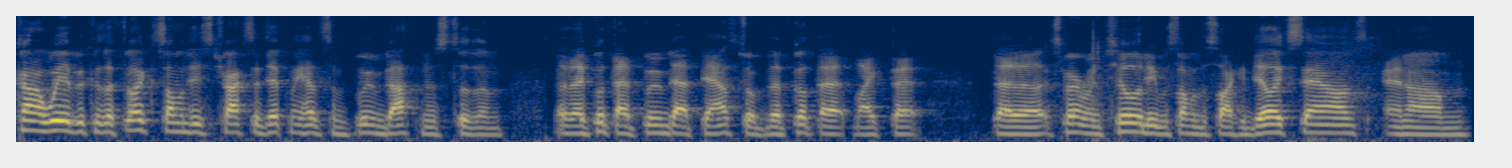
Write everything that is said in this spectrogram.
kind of weird because I feel like some of these tracks have definitely had some boom bapness to them. They've got that boom bap bounce to it, but they've got that like that that uh, experimentality with some of the psychedelic sounds, and um,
